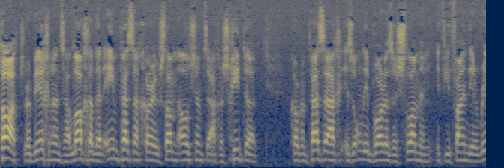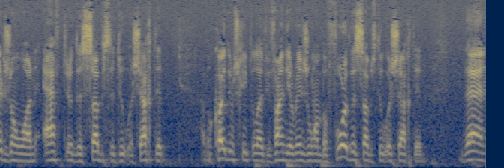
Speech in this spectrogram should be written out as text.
taught Rabbi Yechanan's halacha that Ein Pesach Karev Shlam El Shem Shchita. Korban Pesach is only brought as a shlamim if you find the original one after the substitute was shechted. If you find the original one before the substitute was shechted, then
